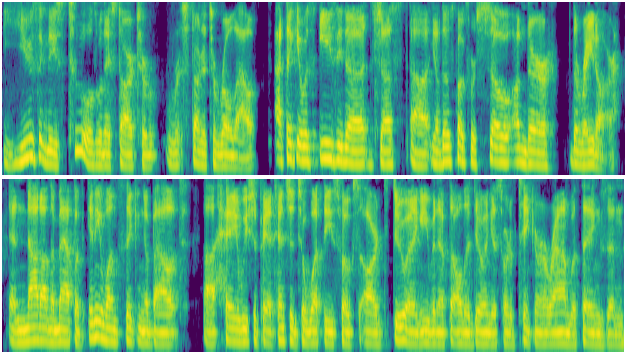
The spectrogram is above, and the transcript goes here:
using these tools when they start to started to roll out, I think it was easy to just uh, you know those folks were so under the radar and not on the map of anyone thinking about uh, hey, we should pay attention to what these folks are doing, even if all they're doing is sort of tinkering around with things and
